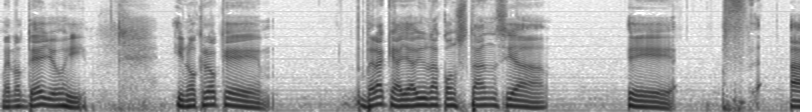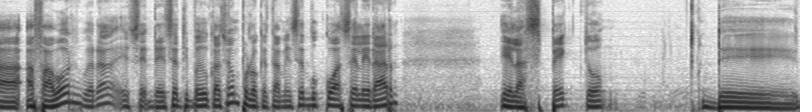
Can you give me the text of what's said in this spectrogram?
menos de ellos y, y no creo que ¿verdad? que haya habido una constancia eh, a, favor ¿verdad? de ese tipo de educación, por lo que también se buscó acelerar el aspecto de,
